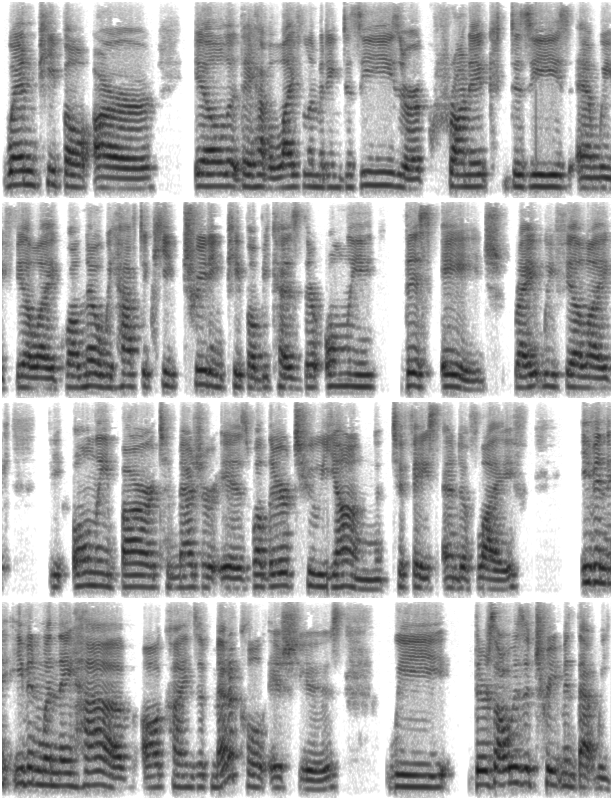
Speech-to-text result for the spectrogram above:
when people are ill they have a life limiting disease or a chronic disease and we feel like well no we have to keep treating people because they're only this age right? We feel like the only bar to measure is well they're too young to face end of life. Even even when they have all kinds of medical issues, we there's always a treatment that we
